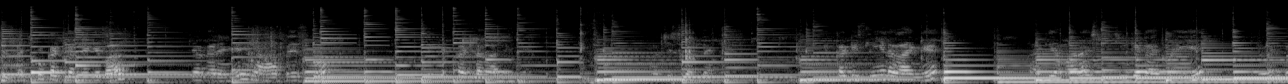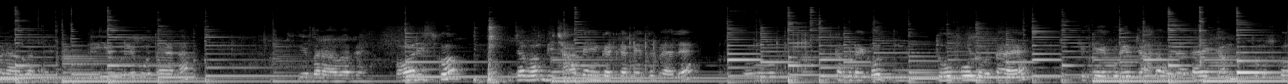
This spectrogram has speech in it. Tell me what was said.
सिल इसको कट करने के बाद क्या करेंगे, यहाँ पे इसको कट लगा लेंगे। कोशिश कर लेंगे। कट इसलिए लगाएँगे ताकि हमारा ये बराबर है। और इसको जब हम बिछाते हैं कट करने से पहले तो कपड़े को दो फोल्ड होता है, क्योंकि एक उरेप ज़्यादा हो जाता है कम तो उसको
